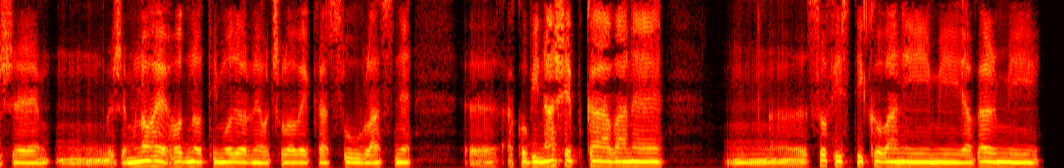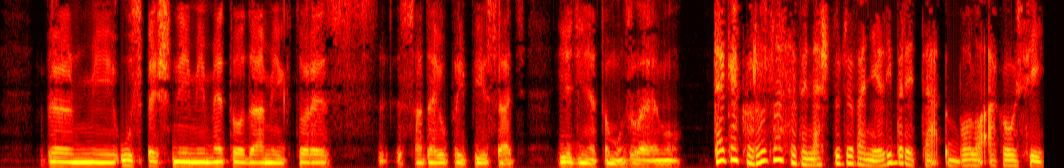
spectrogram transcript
že, mm, že mnohé hodnoty moderného človeka sú vlastne e, akoby našepkávané mm, sofistikovanými a veľmi veľmi úspešnými metódami, ktoré sa dajú pripísať jedine tomu zlému. Tak ako rozhlasové naštudovanie libreta bolo akousi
